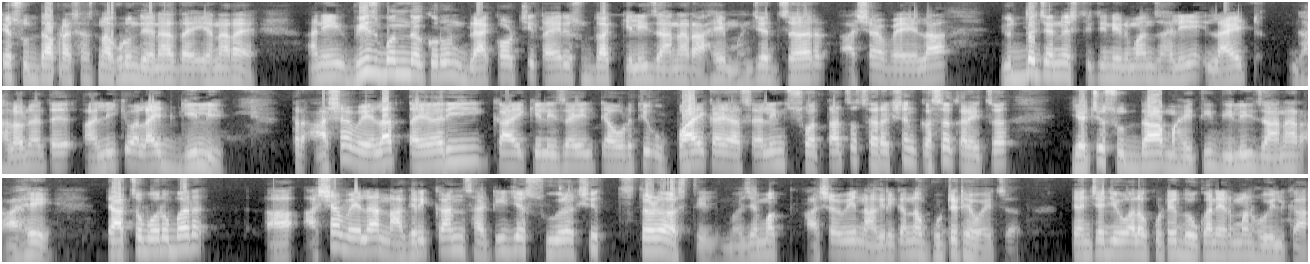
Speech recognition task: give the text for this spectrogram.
ते सुद्धा प्रशासनाकडून देण्यात येणार आहे. आणि वीज बंद करून ब्लॅकआउटची तयारी सुद्धा केली जाणार आहे. म्हणजे जर अशा वेळेला युद्धजन्य स्थिती निर्माण झाली लाइट घालवण्यात आली किंवा लाइट गेली तर अशा वेळेला तयारी काय केली जाईल? त्यावरती उपाय काय असेल? आणि स्वतःचं संरक्षण कसं करायचं? याची सुद्धा माहिती दिली जाणार आहे. त्याचबरोबर अशा वेळेला नागरिकांसाठी जे सुरक्षित स्थळं असतील म्हणजे मग अशा वेळी नागरिकांना कुठे ठेवायचं? त्यांच्या जीवाला कुठे धोका निर्माण होईल का?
